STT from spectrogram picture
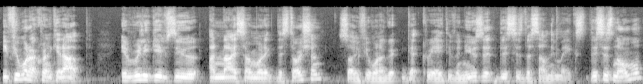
if you want to crank it up, it really gives you a nice harmonic distortion. So if you want to get creative and use it, this is the sound it makes. This is normal.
